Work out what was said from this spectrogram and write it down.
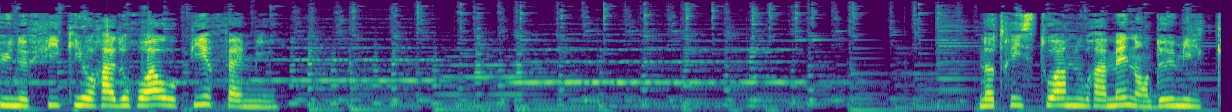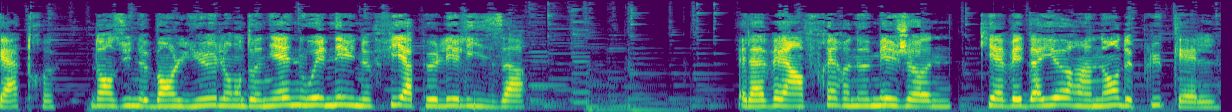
Une fille qui aura droit aux pires familles. Notre histoire nous ramène en 2004, dans une banlieue londonienne où est née une fille appelée Lisa. Elle avait un frère nommé John, qui avait d'ailleurs un an de plus qu'elle.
